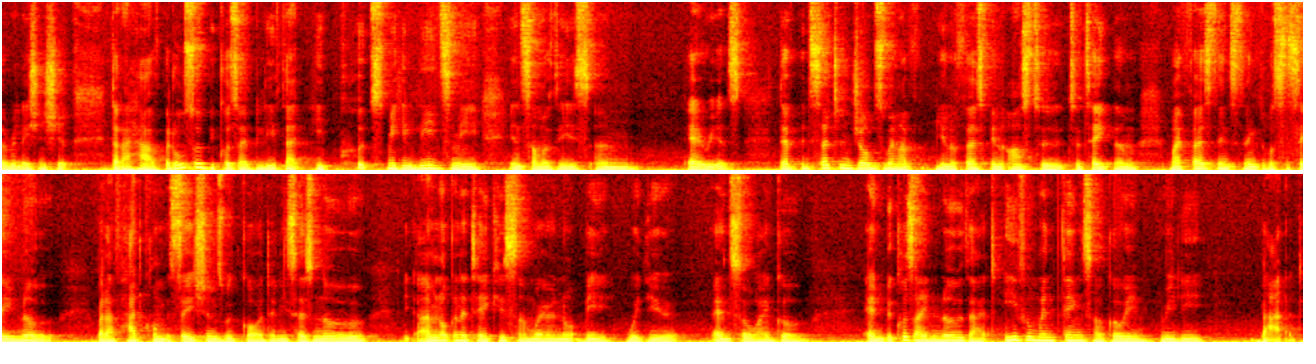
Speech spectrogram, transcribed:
the relationship that i have but also because i believe that he puts me he leads me in some of these um, areas there have been certain jobs when I've, you know, first been asked to, to take them. My first instinct was to say no, but I've had conversations with God, and He says, "No, I'm not going to take you somewhere and not be with you," and so I go. And because I know that, even when things are going really bad,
